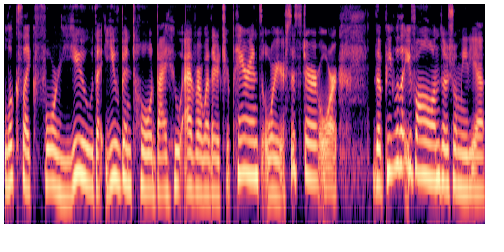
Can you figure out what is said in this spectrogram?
looks like for you that you've been told by whoever, whether it's your parents or your sister or the people that you follow on social media,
